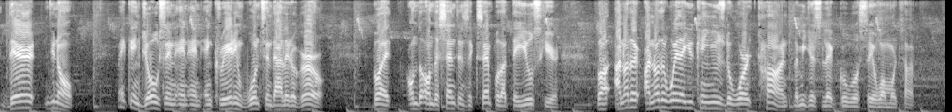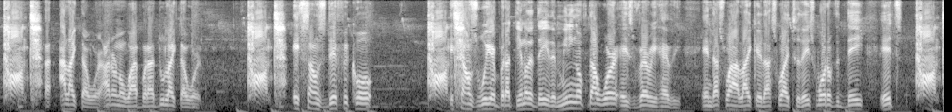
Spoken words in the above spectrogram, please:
they're, you know, making jokes and, and, and, and creating wounds in that little girl. But on the on the sentence example that they use here. But another another way that you can use the word taunt, let me just let Google say it one more time. Taunt. I, I like that word. I don't know why, but I do like that word. Taunt. It sounds difficult. Taunt. It sounds weird, but at the end of the day, the meaning of that word is very heavy. And that's why I like it. That's why today's word of the day, it's taunt.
